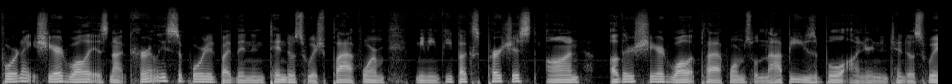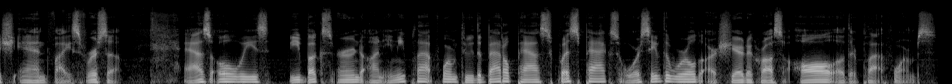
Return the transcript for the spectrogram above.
Fortnite Shared Wallet is not currently supported by the Nintendo Switch platform, meaning V-Bucks purchased on other shared wallet platforms will not be usable on your Nintendo Switch and vice versa. As always, V-Bucks earned on any platform through the Battle Pass, Quest Packs, or Save the World are shared across all other platforms.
